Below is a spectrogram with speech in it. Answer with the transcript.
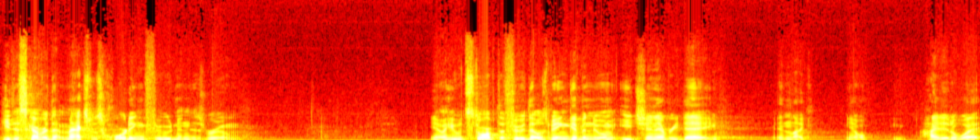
he discovered that Max was hoarding food in his room. You know, he would store up the food that was being given to him each and every day and, like, you know, hide it away.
